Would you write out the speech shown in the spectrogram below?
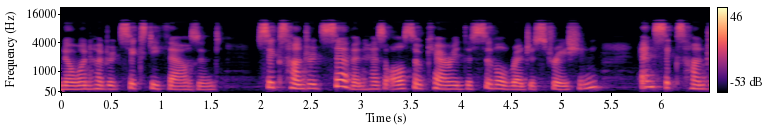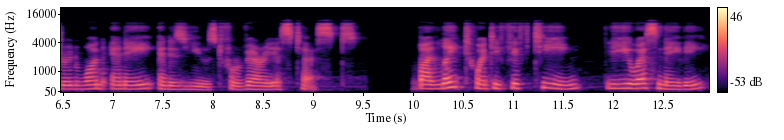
No 160,607 has also carried the civil registration and 601NA and is used for various tests. By late 2015, the U.S. Navy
